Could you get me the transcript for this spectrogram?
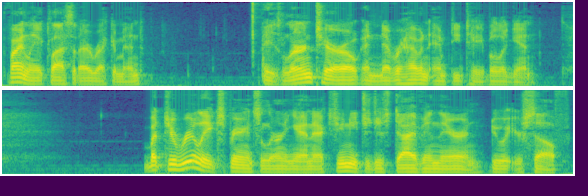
Finally, a class that I recommend is Learn Tarot and Never Have an Empty Table Again. But to really experience a learning annex, you need to just dive in there and do it yourself.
